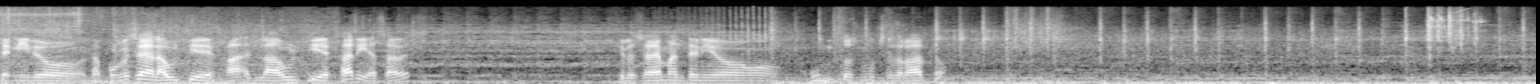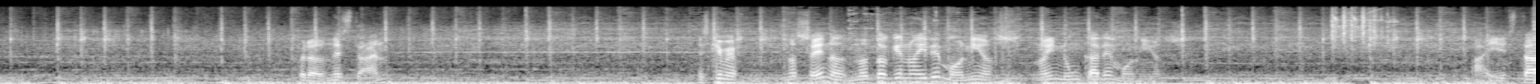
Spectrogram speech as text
tenido Tampoco sea la ulti la ulti de Zarya, ¿sabes? Que los haya mantenido juntos mucho rato ¿Pero dónde están? Es que me... No sé, no, noto que no hay demonios. No hay nunca demonios. Ahí está,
